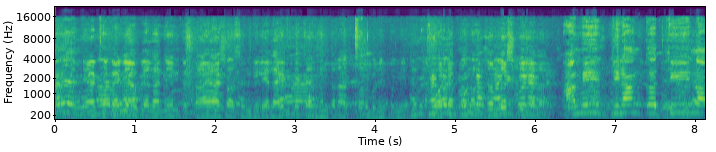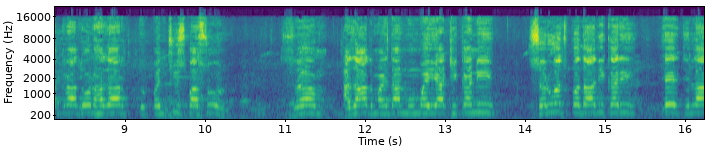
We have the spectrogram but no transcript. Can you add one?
तर त्या ठिकाणी आपल्याला नेमकं काय आश्वासन दिलेलं आहे आणि त्याच्यानंतर आज परभणी तुम्ही मोठ्या प्रमाणात जल्लोष केलेला आहे. आम्ही दिनांक तीन अकरा दोन हजार पंचवीसपासून श्रम आझाद मैदान मुंबई या ठिकाणी सर्वच पदाधिकारी हे जिल्हा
